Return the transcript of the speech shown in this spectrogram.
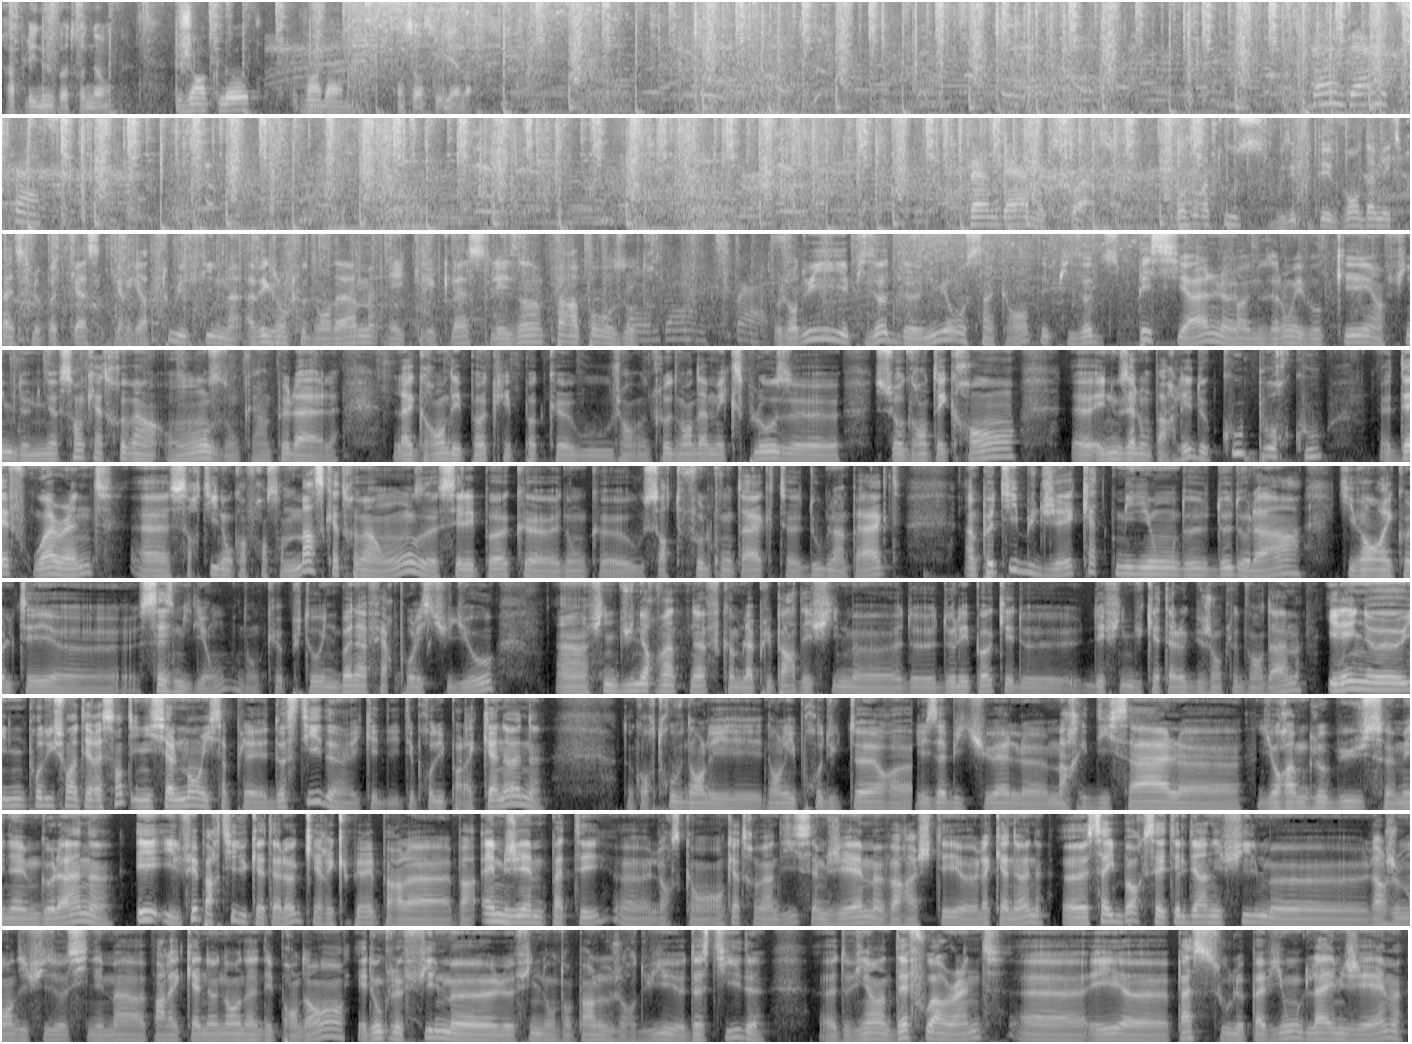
Rappelez-nous votre nom. Jean-Claude Van Damme. On s'en souviendra. Van Damme Express. Van Damme Express. Bonjour à tous, vous écoutez Vandame Express, le podcast qui regarde tous les films avec Jean-Claude Van Damme et qui les classe les uns par rapport aux autres. Aujourd'hui, épisode numéro 50, épisode spécial. Nous allons évoquer un film de 1991, donc un peu la, grande époque, l'époque où Jean-Claude Van Damme explose euh, sur grand écran. Euh, et nous allons parler de Coup pour Coup. euh, Death Warrant, sorti donc en France en mars 91, c'est l'époque donc où sortent Full Contact, Double Impact, un petit budget, 4 millions de, dollars, qui va en récolter euh, 16 millions, donc euh, plutôt une bonne affaire pour les studios. Un film d'une heure 29, comme la plupart des films euh, de, l'époque et de, des films du catalogue de Jean-Claude Van Damme. Il a une, une production intéressante. Initialement, il s'appelait Dusted, et qui était produit par la Canon. Donc on retrouve dans les, dans les producteurs euh, les habituels euh, Marc Dissal, euh, Yoram Globus, euh, Menahem Golan. Et il fait partie du catalogue qui est récupéré par, la, par MGM Pathé lorsqu'en en 90, MGM va racheter la Canon. Cyborg, ça a été le dernier film largement diffusé au cinéma par la Canon en indépendant. Et donc le film, le film dont on parle aujourd'hui, Dusted, devient Death Warrant et passe sous le pavillon de la MGM.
